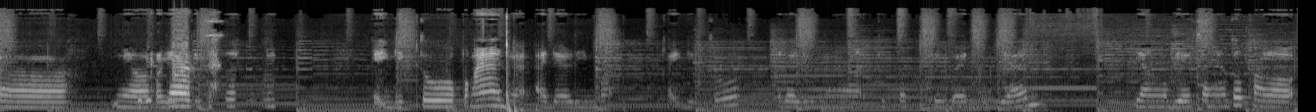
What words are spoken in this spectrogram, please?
uh, neuroticism kayak gitu. Pokoknya ada ada lima kayak gitu. Ada lima tipe kepribadian yang biasanya tuh kalau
